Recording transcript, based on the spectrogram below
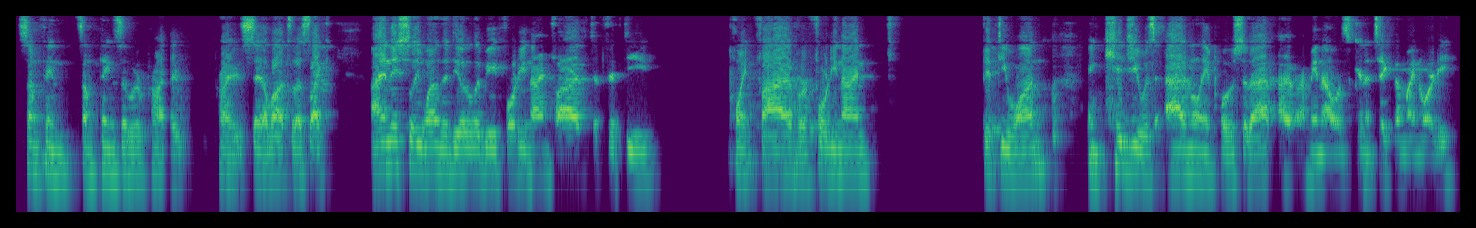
Something some things that were probably probably say a lot to us. Like I initially wanted the deal to be forty nine five to fifty point five or forty nine fifty one, and Kenji was adamantly opposed to that. I, I mean, I was going to take the minority,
